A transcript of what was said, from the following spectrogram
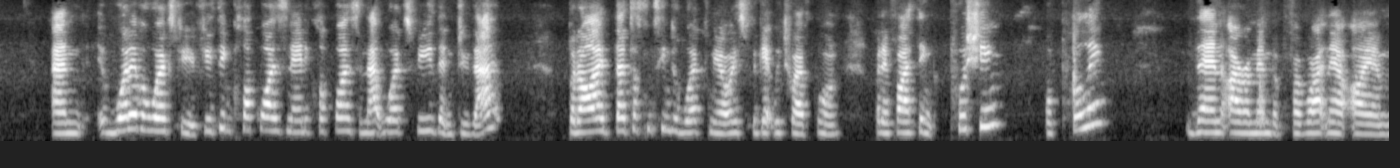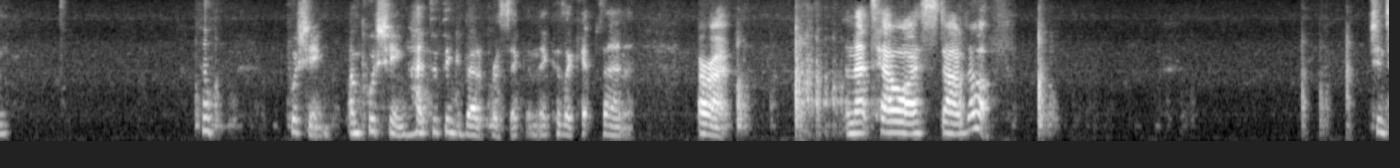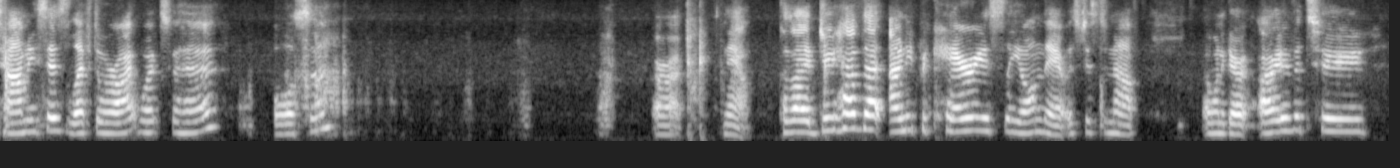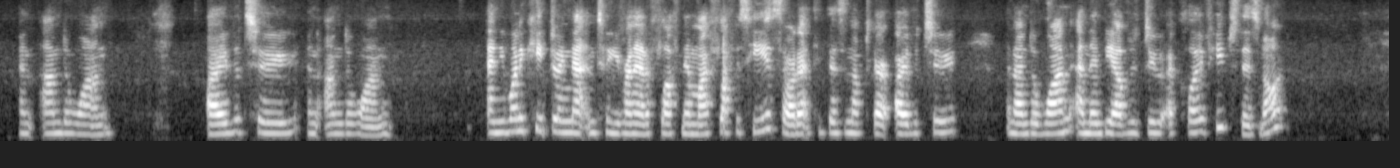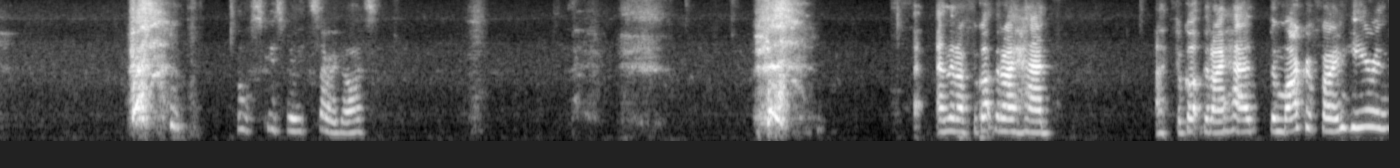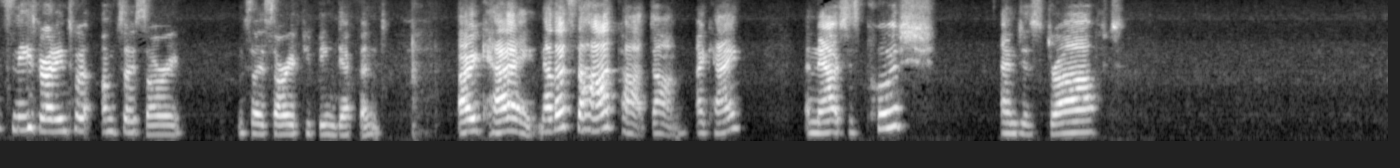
And whatever works for you. If you think clockwise and anti-clockwise and that works for you, then do that. But I that doesn't seem to work for me. I always forget which way I've gone. But if I think pushing or pulling, then I remember for right now I am pushing. I'm pushing. I had to think about it for a second there because I kept saying it. All right. And that's how I started off. Chintamani says left or right works for her. Awesome. All right. Now, because I do have that only precariously on there, it was just enough. I want to go over two and under one, over two and under one. And you want to keep doing that until you run out of fluff. Now, my fluff is here, so I don't think there's enough to go over two and under one and then be able to do a clove hitch. There's not. oh, excuse me. Sorry, guys. and then I forgot that I had I forgot that I had the microphone here and sneezed right into it. I'm so sorry. I'm so sorry if you've been deafened. Okay, now that's the hard part done. Okay, and now it's just push and just draft.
